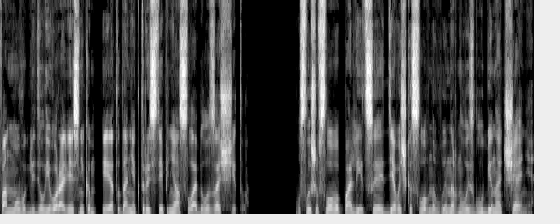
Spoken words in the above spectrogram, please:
Фанму выглядел его ровесником, и это до некоторой степени ослабило защиту. Услышав слово «полиция», девочка словно вынырнула из глубин отчаяния.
